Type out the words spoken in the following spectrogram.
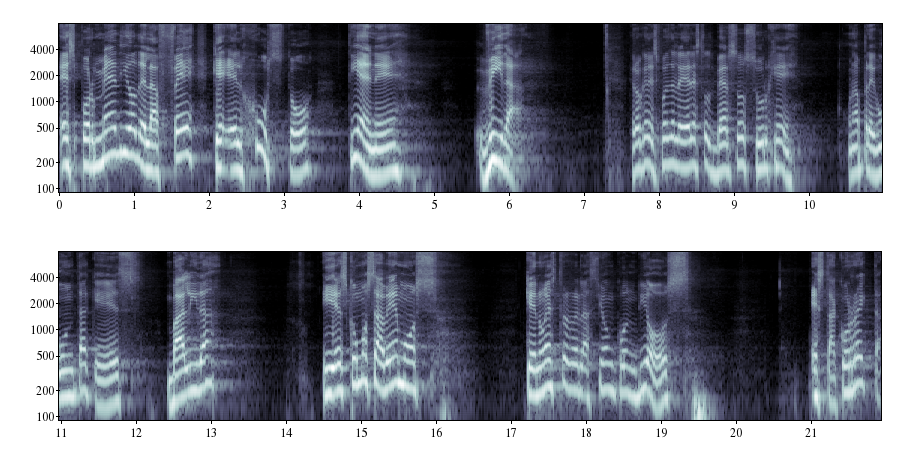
es por medio de la fe que el justo tiene vida. Creo que después de leer estos versos surge una pregunta que es válida y es cómo sabemos que nuestra relación con Dios está correcta.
